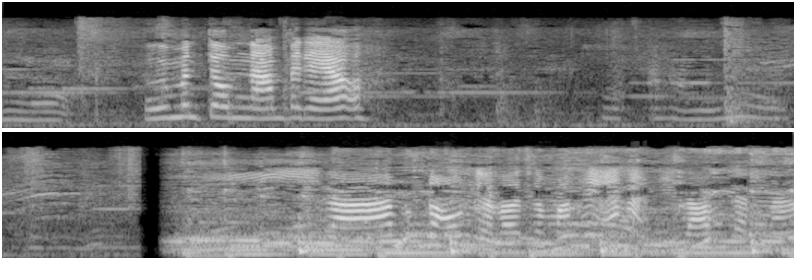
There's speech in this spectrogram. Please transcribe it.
ำเนี่ยเฮ้ยมันจมน้ำไปแล้วอาหารนี่ยีราฟน้องๆเดี๋ยวเราจะมาให้อาหารยีราฟกันนะ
